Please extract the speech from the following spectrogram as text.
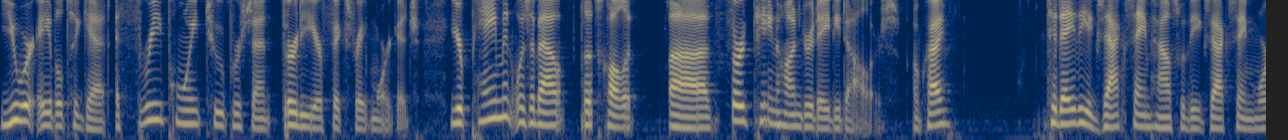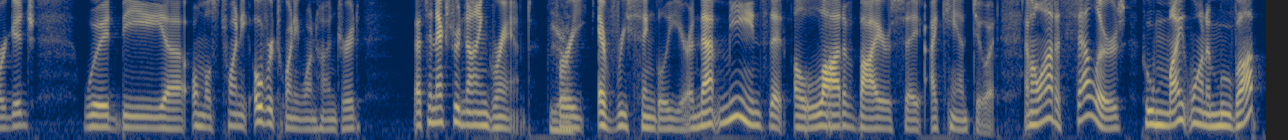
you were able to get a 3.2% 30 year fixed rate mortgage. Your payment was about, let's call it uh, $1,380. Okay. Today, the exact same house with the exact same mortgage would be uh, almost 20, over 2100 That's an extra nine grand for Yeah. every single year. And that means that a lot of buyers say, I can't do it. And a lot of sellers who might want to move up,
